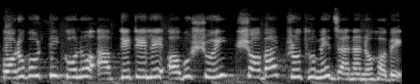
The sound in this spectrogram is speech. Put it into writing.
পরবর্তী কোনো আপডেট এলে অবশ্যই সবার প্রথমে জানানো হবে।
